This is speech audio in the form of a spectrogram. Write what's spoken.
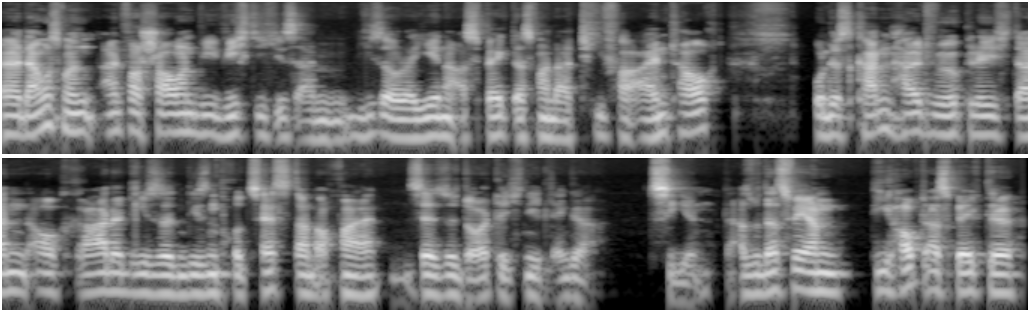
Da muss man einfach schauen, wie wichtig ist einem dieser oder jener Aspekt, dass man da tiefer eintaucht. Und es kann halt wirklich dann auch gerade diesen, diesen Prozess dann auch mal sehr, sehr deutlich in die Länge ziehen. Also das wären die Hauptaspekte,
